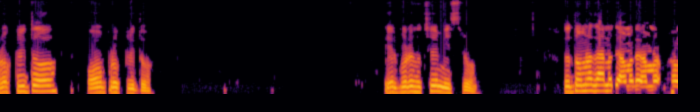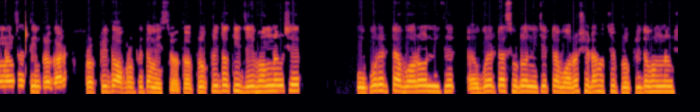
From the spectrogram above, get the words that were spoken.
প্রকৃত, অপ্রকৃত। এরপরে হচ্ছে মিশ্র। তো তোমরা জানো যে আমাদের, আমরা ভগ্নাংশ তিন প্রকার, প্রকৃত, অপ্রকৃত, মিশ্র। তো প্রকৃত কি? যে ভগ্নাংশের উপরেরটা বড়, নিচের উপরেরটা ছোট, নিচেরটা বড়, সেটা হচ্ছে প্রকৃত ভগ্নাংশ।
